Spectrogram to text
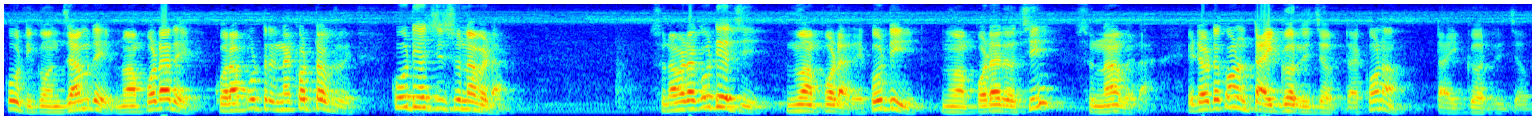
କେଉଁଠି ଗଞ୍ଜାମରେ ନୂଆପଡ଼ାରେ କୋରାପୁଟରେ ନା କଟକରେ କେଉଁଠି ଅଛି ସୁନାବେଡ଼ା ସୁନାବେଡ଼ା କେଉଁଠି ଅଛି ନୂଆପଡ଼ାରେ କେଉଁଠି ନୂଆପଡ଼ାରେ ଅଛି ସୁନାବେଡ଼ା এটা গোটে কোণ টাইগর রিজর্ভটা কোণ টাইগর রিজর্ভ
